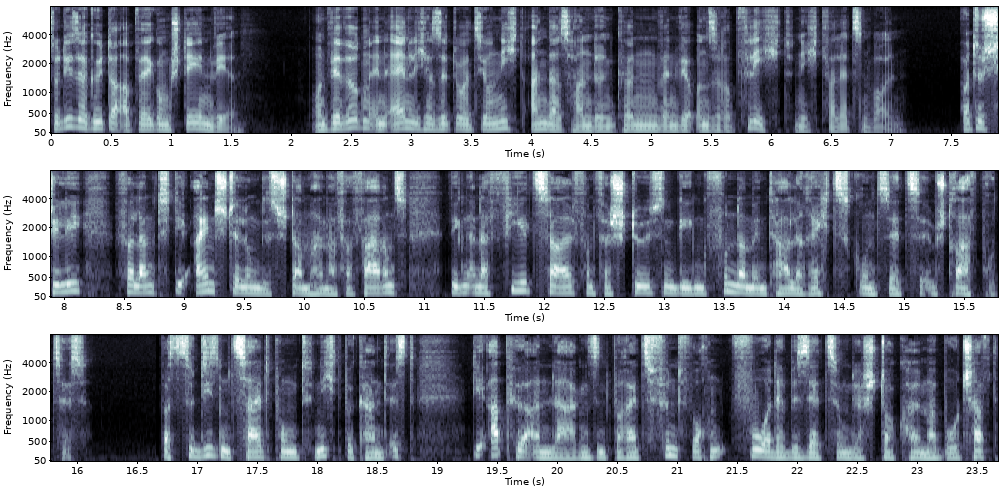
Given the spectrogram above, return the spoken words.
Zu dieser Güterabwägung stehen wir. Und wir würden in ähnlicher Situation nicht anders handeln können, wenn wir unsere Pflicht nicht verletzen wollen. Otto Schilly verlangt die Einstellung des Stammheimer Verfahrens wegen einer Vielzahl von Verstößen gegen fundamentale Rechtsgrundsätze im Strafprozess. Was zu diesem Zeitpunkt nicht bekannt ist, die Abhöranlagen sind bereits fünf Wochen vor der Besetzung der Stockholmer Botschaft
